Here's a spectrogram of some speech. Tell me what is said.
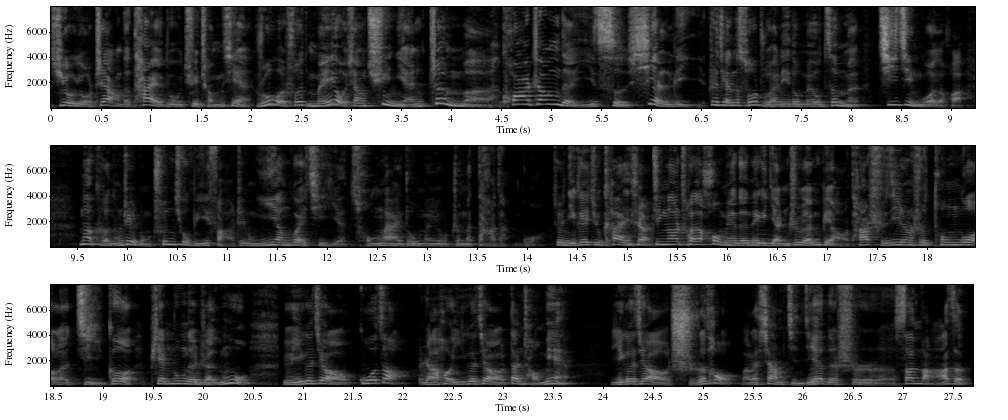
就有这样的态度去呈现。如果说没有像去年这么夸张的一次献礼，之前的所有主旋律都没有这么激进过的话。那可能这种春秋笔法，这种阴阳怪气也从来都没有这么大胆过。就你可以去看一下《金刚川》后面的那个演职员表，它实际上是通过了几个片中的人物，有一个叫郭造，然后一个叫蛋炒面。一个叫石头，完了下面紧接着是三娃子，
